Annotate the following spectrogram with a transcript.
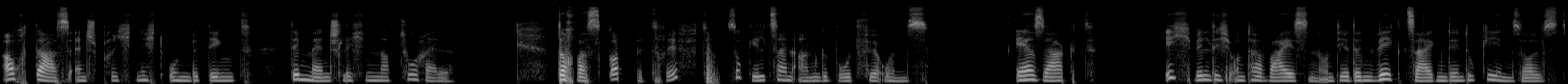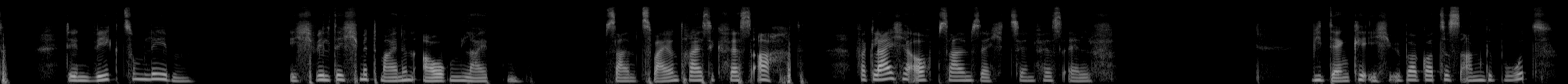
Auch das entspricht nicht unbedingt dem menschlichen Naturell. Doch was Gott betrifft, so gilt sein Angebot für uns. Er sagt, ich will dich unterweisen und dir den Weg zeigen, den du gehen sollst. den Weg zum Leben. Ich will dich mit meinen Augen leiten. Psalm 32, Vers 8. Vergleiche auch Psalm 16, Vers 11. Wie denke ich über Gottes Angebot?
